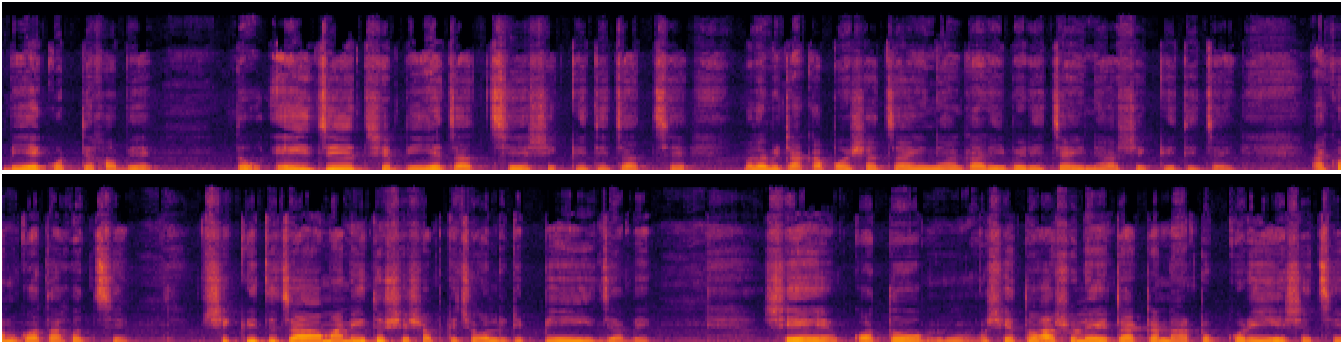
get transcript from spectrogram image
বিয়ে করতে হবে। তো এই যে সে বিয়ে চাচ্ছে, স্বীকৃতি চাচ্ছে, বলে আমি টাকা পয়সা চাই না গাড়ি বাড়ি চাই না, স্বীকৃতি চাই। এখন কথা হচ্ছে, স্বীকৃতি চাওয়া মানেই তো সে সব কিছু অলরেডি পেয়েই যাবে। সে কত সে তো আসলে এটা একটা নাটক করেই এসেছে,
